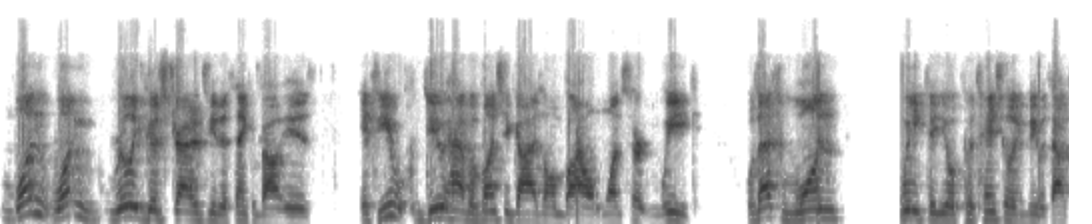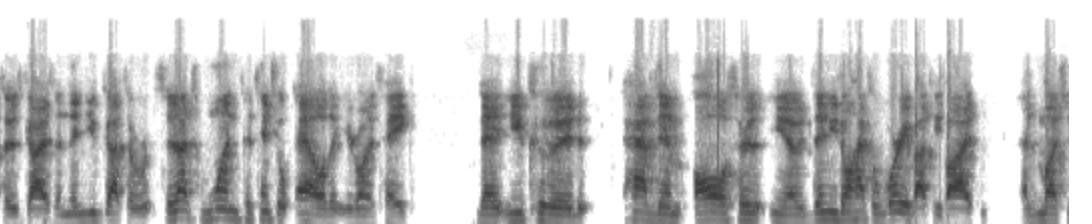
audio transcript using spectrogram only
one one really good strategy to think about is if you do have a bunch of guys on bye on one certain week well, that's one week that you'll potentially be without those guys, and then you've got the so that's one potential L that you're going to take that you could have them all through. You know, then you don't have to worry about these byes as much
